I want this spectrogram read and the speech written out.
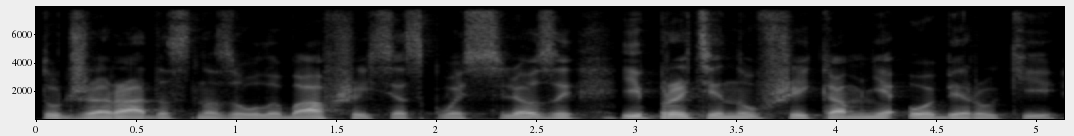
тут же радостно заулыбавшийся сквозь слезы и протянувший ко мне обе руки.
